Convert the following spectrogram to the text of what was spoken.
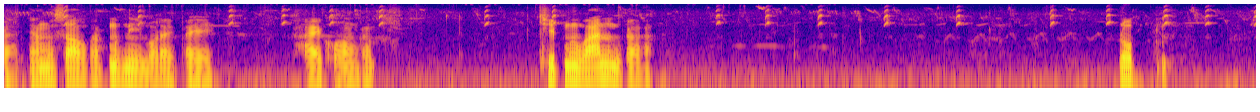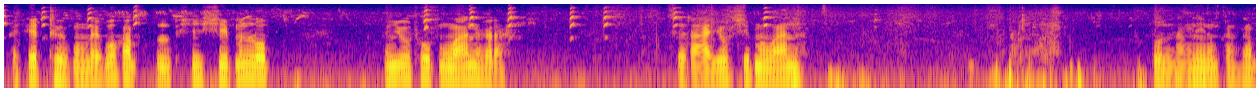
กาศยามมือเช้าครับ มือนี้บ่ได้ไปขายของครับ คลิปเมื้อวานนั่นก็ลบไปเฮ็ดถูกหม่องใดบ่ครับที่คลิปมันลบใน YouTube เมื่อวานนั่นก็ได้เสียดายยู่คลิปเมื่อวานน่ะรุ่นหนังนี่น้ำกันครับ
